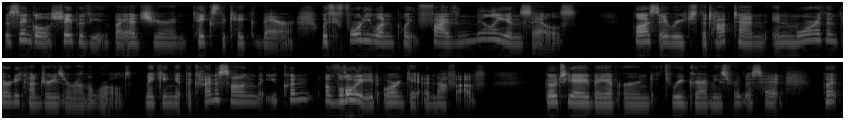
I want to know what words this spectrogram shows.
The single Shape of You by Ed Sheeran takes the cake there, with 41.5 million sales. Plus, it reached the top 10 in more than 30 countries around the world, making it the kind of song that you couldn't avoid or get enough of. Gotye may have earned three Grammys for this hit, but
